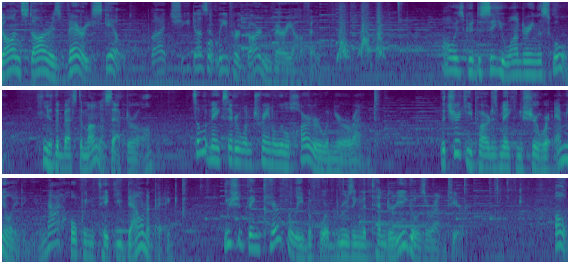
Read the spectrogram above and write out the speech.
Dawn Star is very skilled, but she doesn't leave her garden very often. Always good to see you wandering the school. You're the best among us, after all. So it makes everyone train a little harder when you're around. The tricky part is making sure we're emulating you, not hoping to take you down a peg. You should think carefully before bruising the tender egos around here. Oh,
